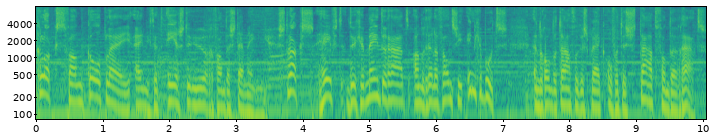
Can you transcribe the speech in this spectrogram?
Clocks van Coldplay eindigt het eerste uur van de stemming. Straks heeft de gemeenteraad aan relevantie ingeboet. Een ronde tafelgesprek over de staat van de raad.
